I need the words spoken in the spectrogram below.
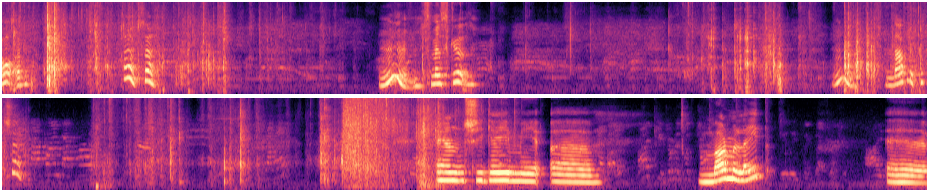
God. Oh, so. Mmm, smells good. Mmm, lovely picture. and she gave me a marmalade. Uh,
